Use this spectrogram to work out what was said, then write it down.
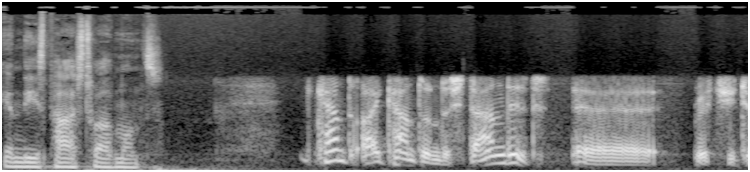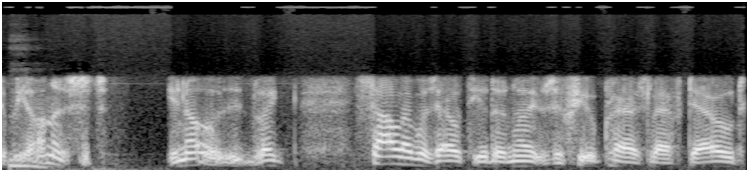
in these past 12 months. You can't. I can't understand it, uh, Richie. To be honest, you know, like Salah was out the other night. There was a few players left out,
